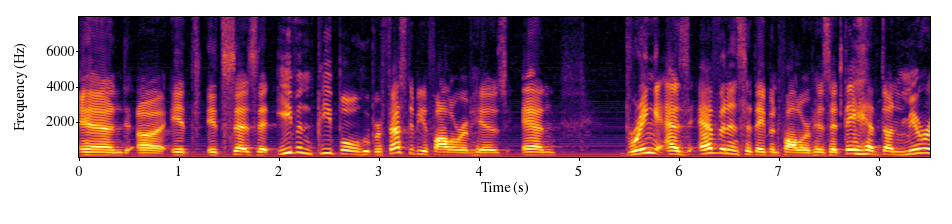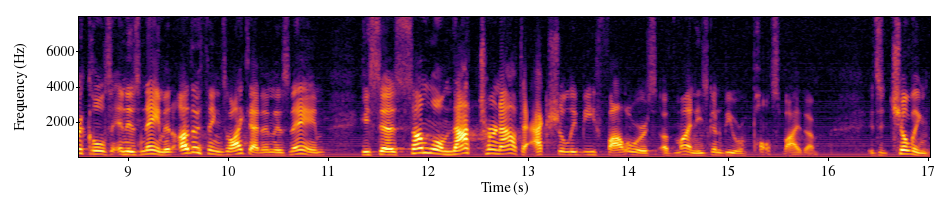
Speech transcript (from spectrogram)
And uh, it, it says that even people who profess to be a follower of his and bring as evidence that they've been follower of his that they have done miracles in his name and other things like that in his name he says some will not turn out to actually be followers of mine. He's going to be repulsed by them. It's a chilling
